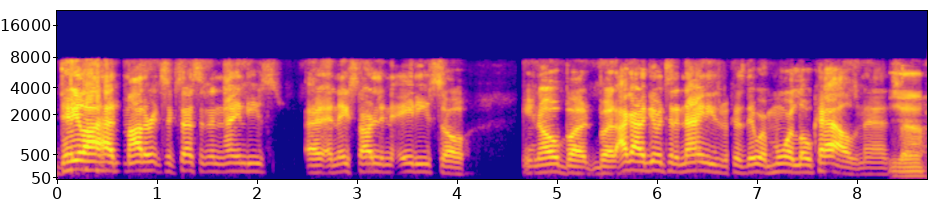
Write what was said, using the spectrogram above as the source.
De La had moderate success in the '90s, and, and they started in the '80s. So you know, but but I got to give it to the '90s because there were more locales, man. Yeah.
